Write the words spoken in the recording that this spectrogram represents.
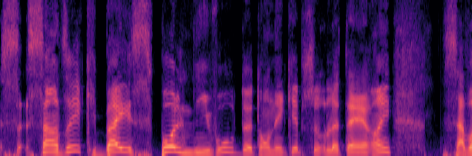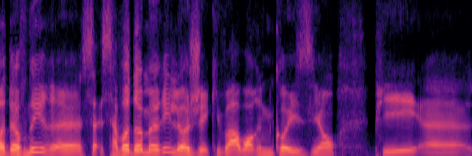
sans dire qu'il baisse pas le niveau de ton équipe sur le terrain, ça va devenir, euh, ça, va demeurer logique. Il va avoir une cohésion. Puis euh,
